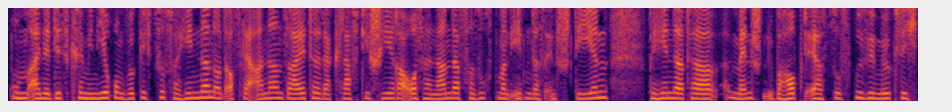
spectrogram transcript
um eine Diskriminierung wirklich zu verhindern. Und auf der anderen Seite, da klafft die Schere auseinander, versucht man eben das Entstehen behinderter Menschen überhaupt erst so früh wie möglich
